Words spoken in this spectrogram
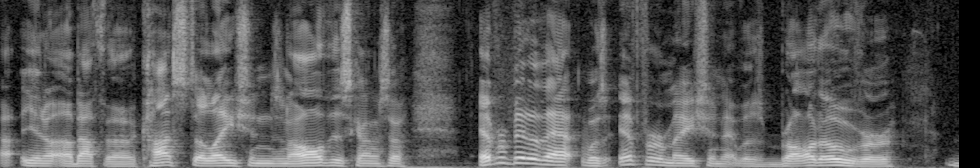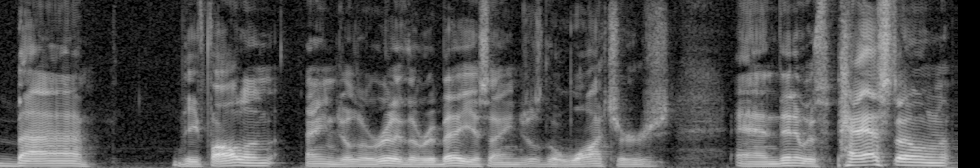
uh, you know about the constellations and all this kind of stuff. Every bit of that was information that was brought over by the fallen angels, or really the rebellious angels, the watchers, and then it was passed on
